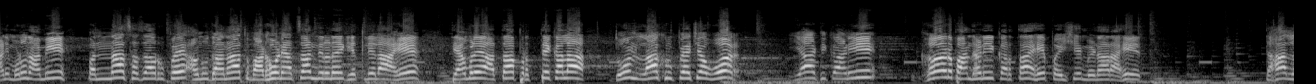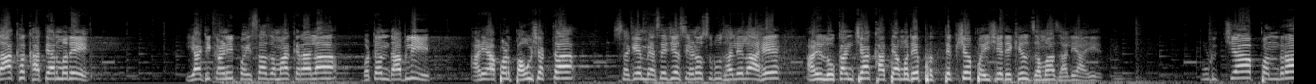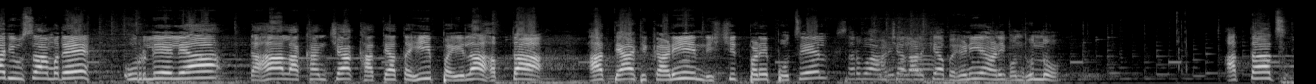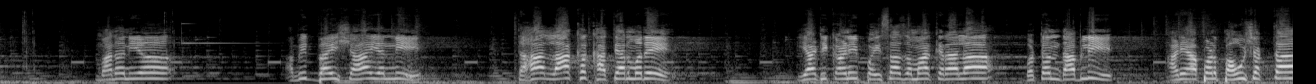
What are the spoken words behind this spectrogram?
आणि म्हणून आम्ही पन्नास हजार रुपये अनुदानात वाढवण्याचा निर्णय घेतलेला आहे. त्यामुळे आता प्रत्येकाला दोन लाख रुपयाच्या वर या ठिकाणी घर बांधणी करता हे पैसे मिळणार आहेत. दहा लाख खात्यांमध्ये या ठिकाणी पैसा जमा करायला बटन दाबली आणि आपण पाहू शकता सगळे मेसेजेस येणं सुरू झालेलं आहे आणि लोकांच्या खात्यामध्ये प्रत्यक्ष पैसे देखील जमा झाले आहेत. पुढच्या पंधरा दिवसामध्ये उरलेल्या दहा लाखांच्या खात्यातही पहिला हप्ता हा त्या ठिकाणी निश्चितपणे पोचेल. सर्व आमच्या लाडक्या बहिणी आणि बंधूंनो आत्ताच माननीय अमितभाई शहा यांनी दहा लाख खात्यांमध्ये या ठिकाणी पैसा जमा करायला बटन दाबली आणि आपण पाहू शकता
